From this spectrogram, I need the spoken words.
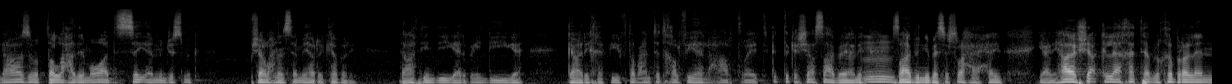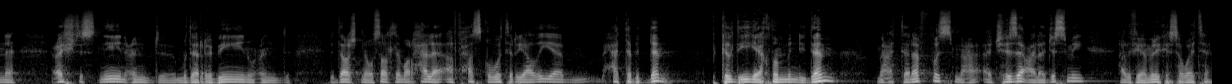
لازم تطلع هذه المواد السيئة من جسمك. بشغلة إحنا نسميها ال recovery 30 دقيقة 40 دقيقة قاري خفيف. طبعا تدخل فيها ال heart rate قلت لك أشياء صعبة يعني. صعب إني بس أشرحها الحين. يعني هاي الاشياء كلها أخذتها بالخبرة لأن عشت سنين عند مدربين وعند لدرجة اني وصلت لمرحلة أفحص قوتي الرياضية حتى بالدم. بكل دقيقة يأخذون مني دم مع التنفس مع أجهزة على جسمي. هذه في أمريكا سويتها.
